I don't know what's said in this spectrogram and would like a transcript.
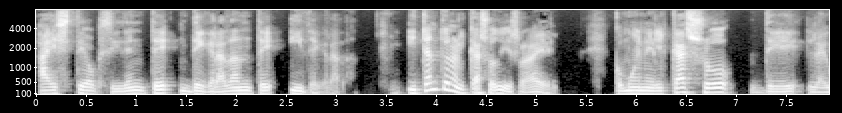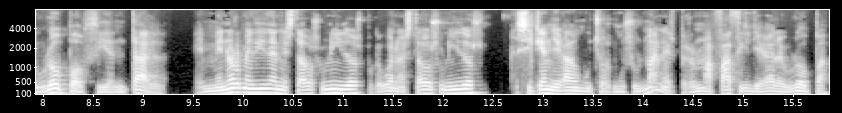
a este occidente degradante y degradante. Y tanto en el caso de Israel como en el caso de la Europa occidental, en menor medida en Estados Unidos, porque bueno, en Estados Unidos sí que han llegado muchos musulmanes, pero es más fácil llegar a Europa,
